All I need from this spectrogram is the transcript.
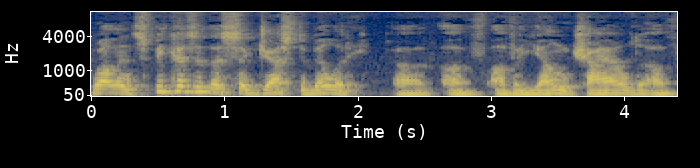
well, it's because of the suggestibility uh, of of a young child, of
